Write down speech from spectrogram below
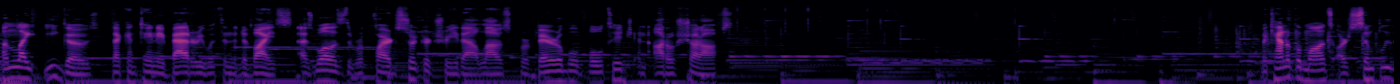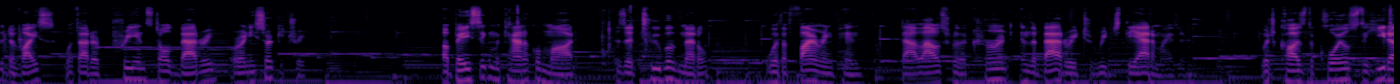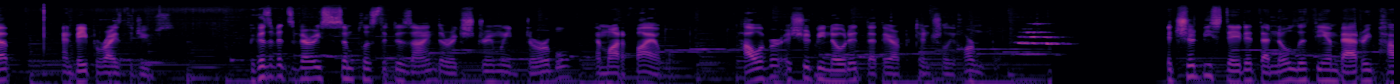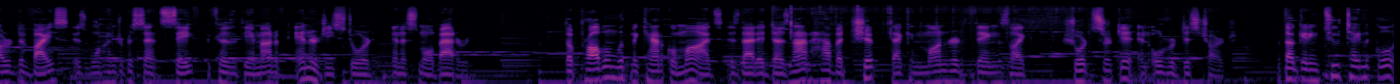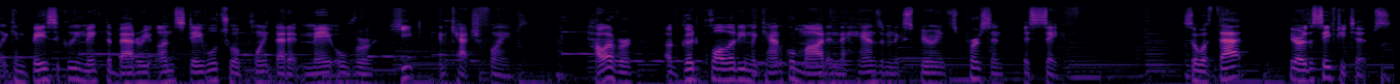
Unlike eGos that contain a battery within the device, as well as the required circuitry that allows for variable voltage and auto shutoffs, mechanical mods are simply the device without a pre-installed battery or any circuitry. A basic mechanical mod is a tube of metal with a firing pin that allows for the current in the battery to reach the atomizer, which causes the coils to heat up and vaporize the juice. Because of its very simplistic design, they're extremely durable and modifiable. However, it should be noted that they are potentially harmful. It should be stated that no lithium battery powered device is 100% safe because of the amount of energy stored in a small battery. The problem with mechanical mods is that it does not have a chip that can monitor things like short circuit and over discharge. Without getting too technical, it can basically make the battery unstable to a point that it may overheat and catch flames. However, a good quality mechanical mod in the hands of an experienced person is safe. So with that, here are the safety tips.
